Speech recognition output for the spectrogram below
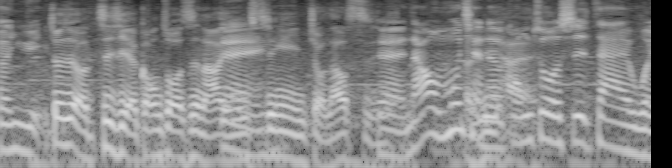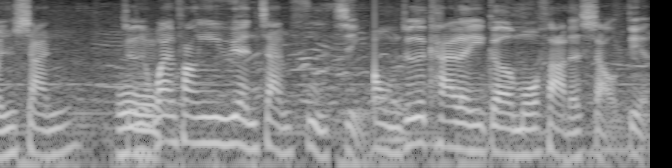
耕耘。就是有自己的工作室，然后已经经营九到十年对，年。然后我目前的工作是在文山。就是嗯万方医院站附近，我们就是开了一个魔法的小店。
